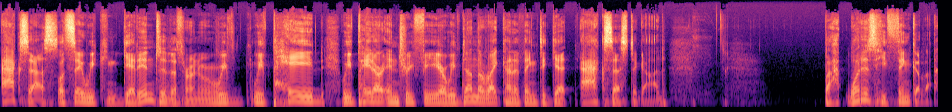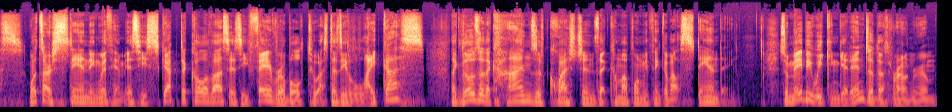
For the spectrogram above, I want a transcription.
access, let's say we can get into the throne room, we've we've paid we've paid our entry fee, or we've done the right kind of thing to get access to God. But what does he think of us? What's our standing with him? Is he skeptical of us? Is he favorable to us? Does he like us? Like those are the kinds of questions that come up when we think about standing. So maybe we can get into the throne room,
